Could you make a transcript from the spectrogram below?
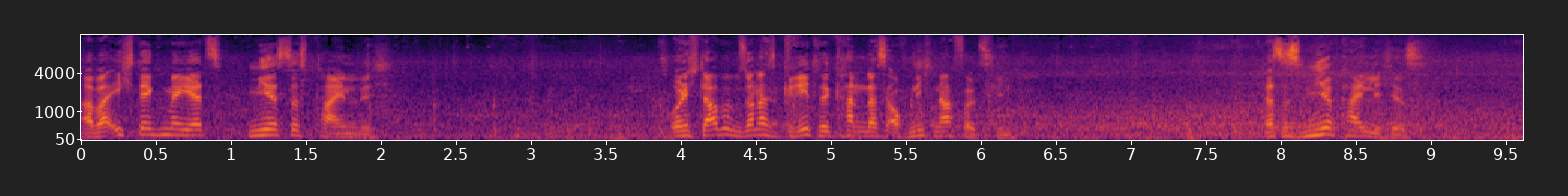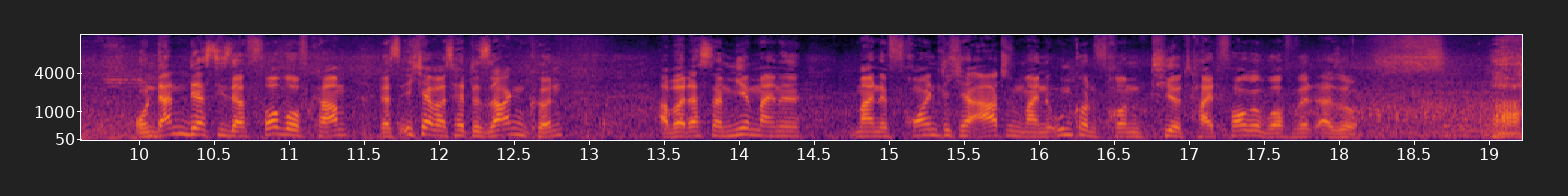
Aber ich denke mir jetzt, mir ist das peinlich. Und ich glaube, besonders Grete kann das auch nicht nachvollziehen. Dass es mir peinlich ist. Und dann, dass dieser Vorwurf kam, dass ich ja was hätte sagen können, aber dass dann mir meine, meine freundliche Art und meine Unkonfrontiertheit vorgeworfen wird. Also, ah,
